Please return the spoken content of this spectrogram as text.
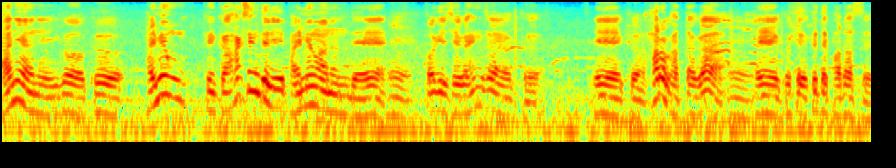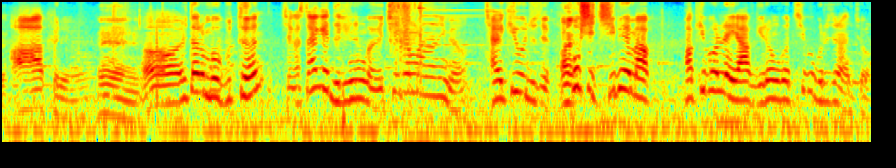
아니 아니 이거 그 발명 그러니까 학생들이 발명하는데 네. 거기 제가 행사 그 예, 그 하러 갔다가 네. 예, 그때 그때 받았어요. 아 그래요 예. 어 일단은 뭐 무튼 제가 싸게 드리는 거예요 700만 원이면 잘 키워주세요 아니. 혹시 집에 막 바퀴벌레 약 이런 거 치고 그러진 않죠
